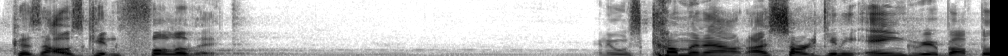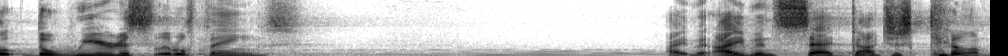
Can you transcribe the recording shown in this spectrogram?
Because I was getting full of it. And it was coming out. I started getting angry about the, the weirdest little things. I even, I even said, God, just kill him.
